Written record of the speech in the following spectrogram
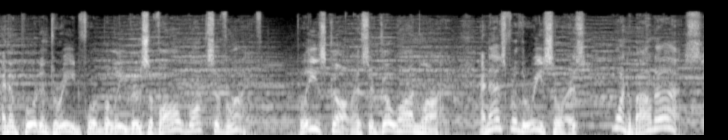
An important read for believers of all walks of life. Please call us or go online. And as for the resource, what about us?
